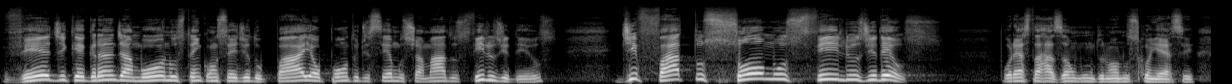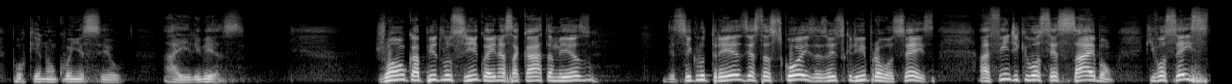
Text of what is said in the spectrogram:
Vede que grande amor nos tem concedido o Pai, ao ponto de sermos chamados filhos de Deus. De fato, somos filhos de Deus. Por esta razão, o mundo não nos conhece, porque não conheceu a Ele mesmo. João capítulo 5, aí nessa carta mesmo, versículo 13: Estas coisas eu escrevi para vocês, a fim de que vocês saibam que vocês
